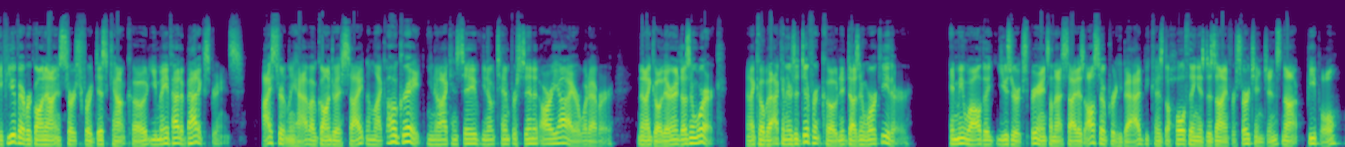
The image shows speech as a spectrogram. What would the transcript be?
If you've ever gone out and searched for a discount code, you may have had a bad experience. I certainly have. I've gone to a site and I'm like, oh, great. You know, I can save, you know, 10% at REI or whatever. And then I go there and it doesn't work. And I go back and there's a different code and it doesn't work either. And meanwhile, the user experience on that site is also pretty bad because the whole thing is designed for search engines, not people.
